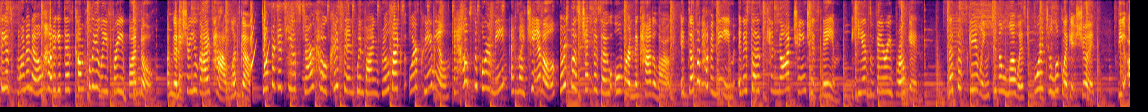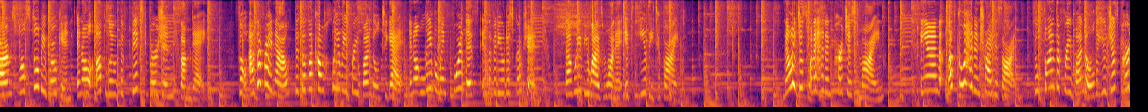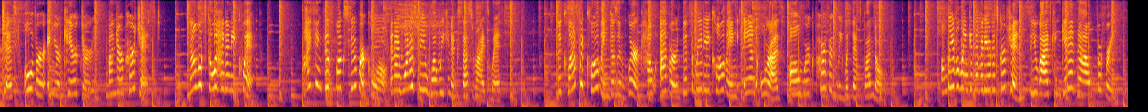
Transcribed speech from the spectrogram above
enthusiasts want to know how to get this completely free bundle. I'm gonna show you guys how. Let's go. Don't forget to use star code Krystin when buying Robux or Premium. It helps support me and my channel. First, let's check this out over in the catalog. It doesn't have a name and it says cannot change his name. He is very broken. Set the scaling to the lowest for it to look like it should. The arms will still be broken and I'll upload the fixed version someday. So as of right now, this is a completely free bundle to get, and I'll leave a link for this in the video description. That way if you guys want it, it's easy to find. Now I just went ahead and purchased mine, and let's go ahead and try this on. You'll find the free bundle that you just purchased over in your characters under purchased. Now let's go ahead and equip. I think this looks super cool, and I want to see what we can accessorize with. The classic clothing doesn't work, however, the 3D clothing and auras all work perfectly with this bundle. I'll leave a link in the video description so you guys can get it now for free.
